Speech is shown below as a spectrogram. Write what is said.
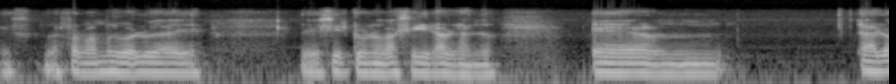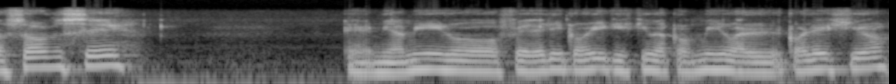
es una forma muy boluda de, decir que uno va a seguir hablando. Em, a los 11, eh, mi amigo Federico Iquis, que iba conmigo al colegio,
